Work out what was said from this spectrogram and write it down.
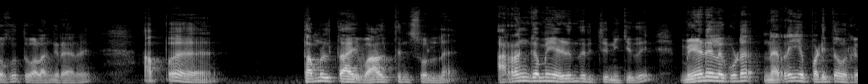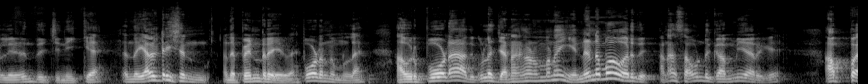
தொகுத்து வழங்குறாரு. அப்போ தமிழ் தாய் வாழ்த்துன்னு சொல்ல அரங்கமே எழுந்திருச்சு நிற்கிது மேடையில் கூட நிறைய படித்தவர்கள் எழுந்திருச்சு நிற்க அந்த எலக்ட்ரிஷியன் அந்த பென் டிரைவை போடணும்ல. அவர் போட அதுக்குள்ளே ஜனகணமான என்னென்னமோ வருது. ஆனால் சவுண்டு கம்மியாக இருக்குது அப்போ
